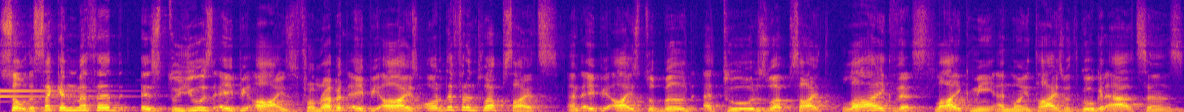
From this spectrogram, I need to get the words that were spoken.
So the second method is to use APIs from Rapid APIs or different websites and APIs to build a tools website like this, like me and monetize with Google AdSense,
